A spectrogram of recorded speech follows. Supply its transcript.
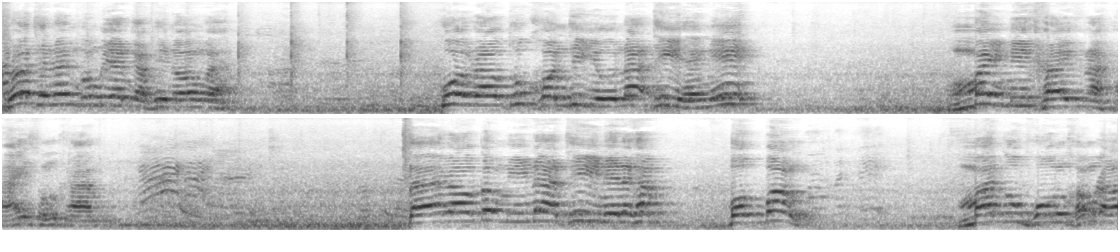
เพราะฉะนั้นผมเรียนกับพี่น้องว่า พวกเราทุกคนที่อยู่หน้าที่แห่งนี้ ไม่มีใครกระหายสงคราม แต่เราต้องมีหน้าที่เนี่ยนะครับ ปกป้องมาตุภูมิของเรา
